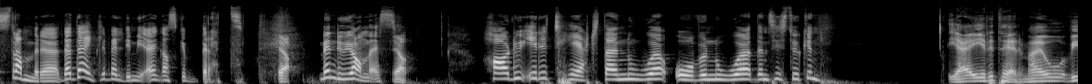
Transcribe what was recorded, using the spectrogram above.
strammere. Det, det er egentlig veldig mye, ganske bredt. Ja. Men du, Johannes. Ja. Har du irritert deg noe over noe den siste uken? Jeg irriterer meg jo Vi,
